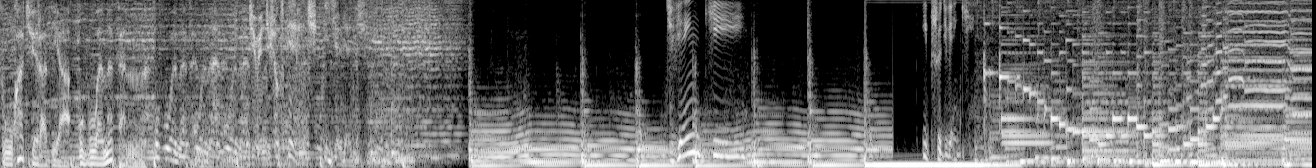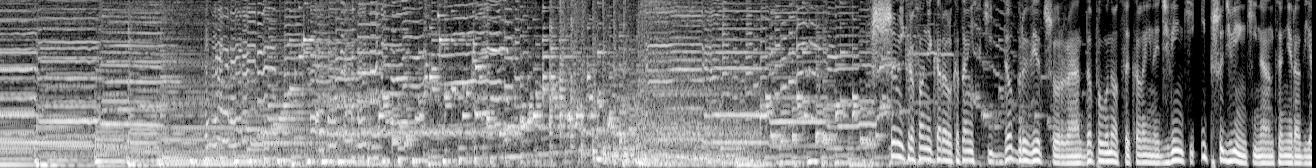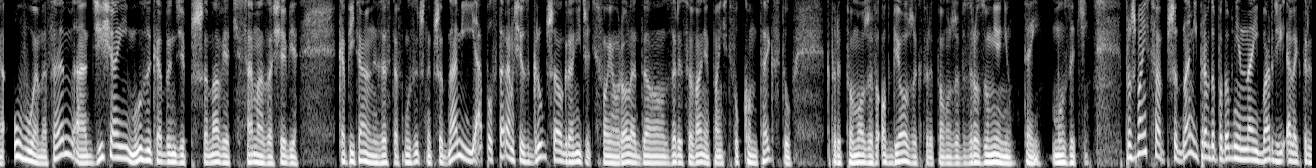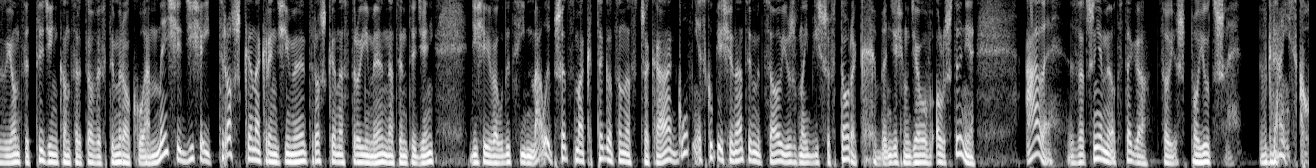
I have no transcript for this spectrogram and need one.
Słuchacie radia UWMFM. UWMFM 95 i 9. Dźwięki i przydźwięki. Przy mikrofonie Karol Kotański. Dobry wieczór. Do północy kolejne dźwięki i przydźwięki na antenie radia UWMFM, a dzisiaj muzyka będzie przemawiać sama za siebie. Kapitalny zestaw muzyczny przed nami. Ja postaram się z grubsza ograniczyć swoją rolę do zarysowania Państwu kontekstu, który pomoże w odbiorze, który pomoże w zrozumieniu tej muzyki. Proszę Państwa, przed nami prawdopodobnie najbardziej elektryzujący tydzień koncertowy w tym roku, a my się dzisiaj troszkę nakręcimy, troszkę nastroimy na ten tydzień. Dzisiaj w audycji mały przedsmak tego, co nas czeka. Głównie skupię się na tym, co już w najbliższy wtorek będzie się działo w Olsztynie. Ale zaczniemy od tego, co już pojutrze w Gdańsku.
